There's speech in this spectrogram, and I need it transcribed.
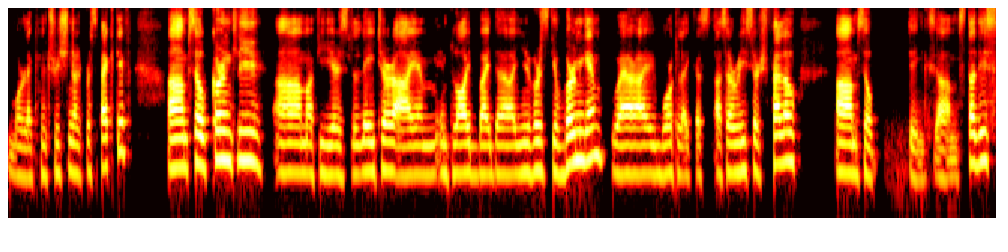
more like nutritional perspective. Um, so currently, um, a few years later, I am employed by the University of Birmingham, where I work like as, as a research fellow. Um, so doing um, studies,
